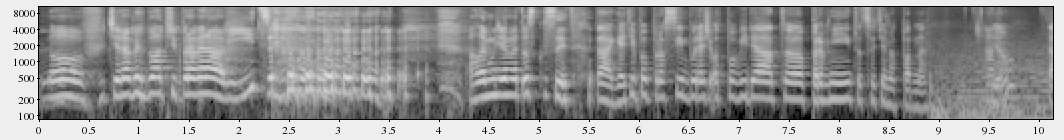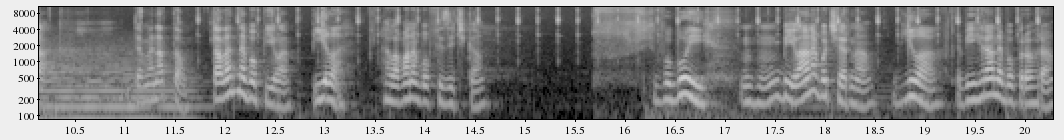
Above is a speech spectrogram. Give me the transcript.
No, včera bych byla připravená víc, ale můžeme to zkusit. Tak, já tě poprosím, budeš odpovídat eh, první to, co tě napadne. Ano. Jo? Tak, jdeme na to. Talent nebo píle? Píle. Hlava nebo fyzička? V obojí. Uh-huh. Bílá nebo černá? Bílá. Výhra nebo prohra?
